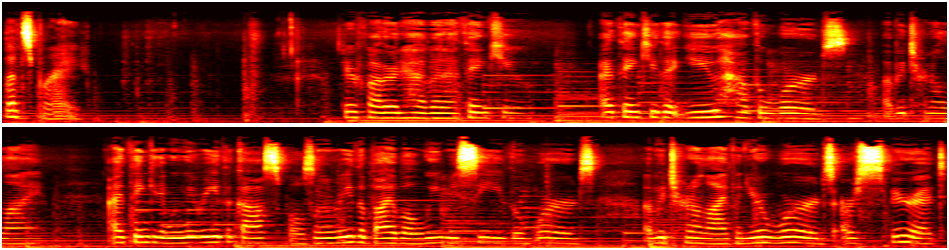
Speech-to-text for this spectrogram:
Let's pray. Dear Father in heaven, I thank you. I thank you that you have the words of eternal life. I thank you that when we read the Gospels, when we read the Bible, we receive the words of eternal life, and your words are spirit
